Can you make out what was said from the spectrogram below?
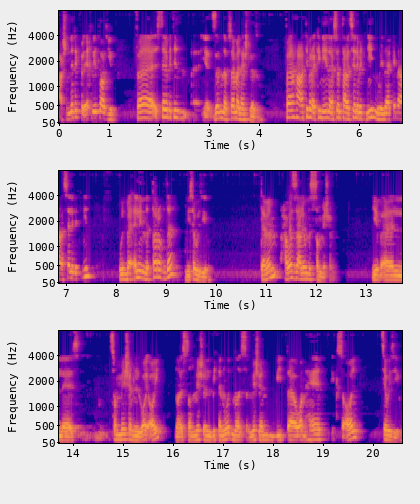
عشان الناتج في الآخر يطلع zero فالسالب 2 يعني ذات نفسها ملهاش لازمة. فهعتبر أكني هنا قسمت على سالب 2 وهنا أكن على سالب 2 وتبقى لي إن الطرف ده بيساوي zero. تمام؟ هوزع عليهم السميشن يبقى السميشن الواي اي ناقص summation ال beta node ناقص summation beta 1 hat x i تساوي zero.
